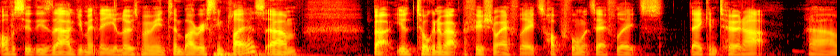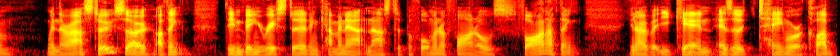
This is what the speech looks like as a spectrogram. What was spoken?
obviously there's the argument that you lose momentum by resting players. Um, but you're talking about professional athletes, high performance athletes. They can turn up um, when they're asked to. So I think them being rested and coming out and asked to perform in a finals, fine. I think you know, but you can as a team or a club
